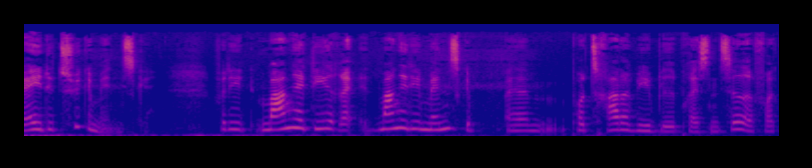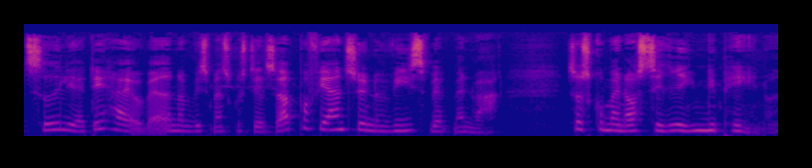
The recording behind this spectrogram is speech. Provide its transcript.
bag det tykke menneske. Fordi mange af de, mange af de menneskeportrætter, øh, vi er blevet præsenteret for tidligere, det har jo været, når hvis man skulle stille sig op på fjernsyn og vise, hvem man var, så skulle man også se rimelig pæn ud.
